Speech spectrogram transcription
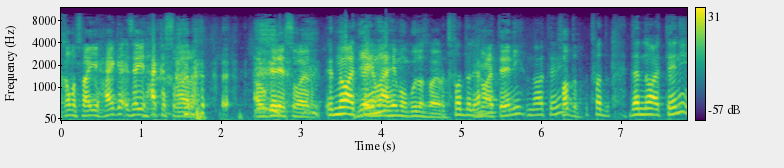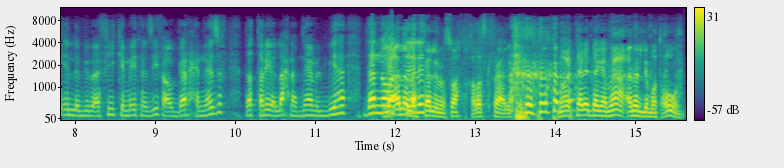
خبط في أي حاجة زي الحكه الصغيرة أو الجالية الصغيرة. النوع دي يا جماعة الثاني هي موجودة صغيرة. اتفضل يا النوع. الثاني النوع الثاني اتفضل. اتفضل. ده النوع الثاني اللي بيبقى فيه كمية نزيف أو الجرح النازف ده الطريقة اللي إحنا بنعمل بيها. ده النوع لا أنا اللي الثالث أتكلم لو سمحت خلاص كفاية عليك. النوع التالت ده يا جماعة أنا اللي مطعون.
